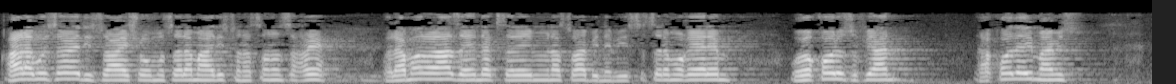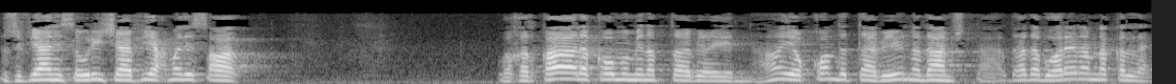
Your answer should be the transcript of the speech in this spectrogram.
قال ابو سعيد عائشة ام سلمة حديث سنن صحيح والامر على هذا عند اكثر من اصحاب النبي صلى الله عليه وسلم وغيرهم ويقول سفيان يقول امام إيه سفيان الثوري شافعي احمد اسحاق وقد قال قوم من التابعين ها يقوم التابعين ندام شتا نه دام شته دا د هم نقل له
